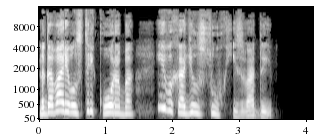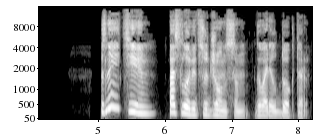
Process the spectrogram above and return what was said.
наговаривал с три короба и выходил сух из воды. «Знаете пословицу Джонсон?» — говорил доктор —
